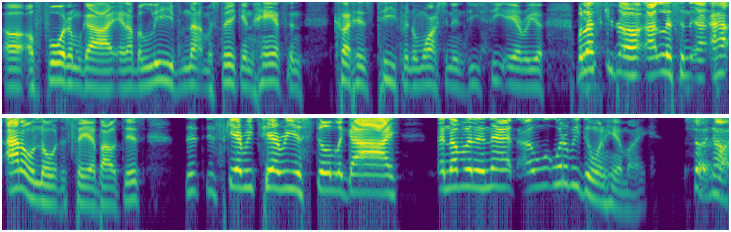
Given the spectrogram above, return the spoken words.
uh, a Fordham guy, and I believe, if I'm not mistaken, Hanson cut his teeth in the Washington D.C. area. But let's get. Uh, I, listen, I, I don't know what to say about this. The, the Scary Terry is still the guy, and other than that, uh, what are we doing here, Mike? So no,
